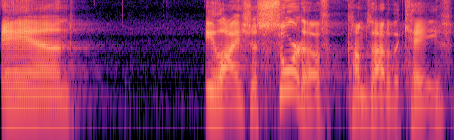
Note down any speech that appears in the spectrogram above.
And Elijah sort of comes out of the cave.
